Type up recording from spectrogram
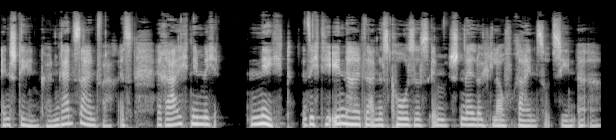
entstehen können. Ganz einfach. Es reicht nämlich nicht, sich die Inhalte eines Kurses im Schnelldurchlauf reinzuziehen. Uh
